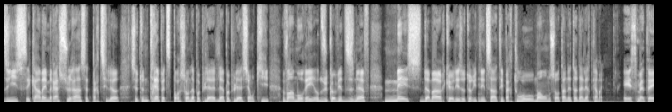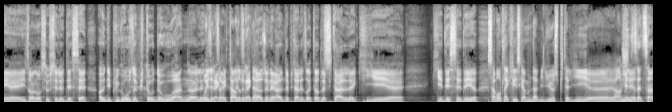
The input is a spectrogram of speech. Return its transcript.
dit c'est quand même rassurant cette partie-là. C'est une très petite portion de la, de la population qui va en mourir du COVID-19, mais demeure que les autorités de santé partout au monde sont en état d'alerte quand même. Et ce matin, euh, ils ont annoncé aussi le décès, un des plus gros hôpitaux de Wuhan, là, le, Oui, le directeur le de directeur l'hôpital. général le directeur de l'hôpital euh, qui est euh, qui est décédé. là. Ça montre la crise quand même dans le milieu hospitalier euh, en Chine. 1700,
